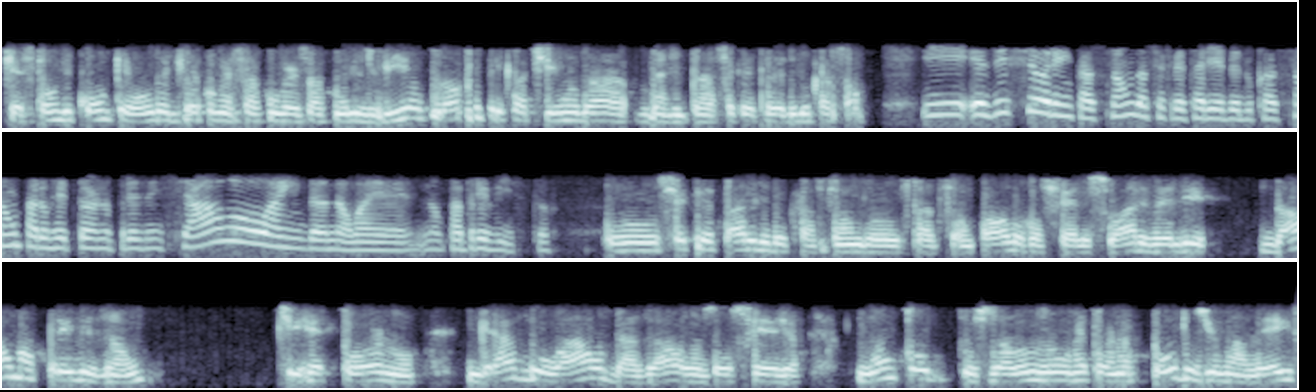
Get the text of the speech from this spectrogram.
questão de conteúdo a gente vai começar a conversar com eles via o próprio aplicativo da, da, da Secretaria de Educação. E existe orientação da Secretaria de Educação para o retorno presencial ou ainda não é não está previsto? O secretário de Educação do Estado de São Paulo, Rocélio Soares, ele dá uma previsão de retorno gradual das aulas, ou seja, não todos os alunos vão retornar todos de uma vez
